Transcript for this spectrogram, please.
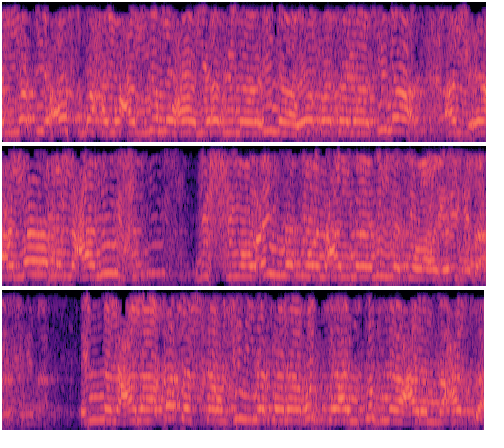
التي أصبح يعلمها لأبنائنا وفتياتنا الإعلام العنيف للشيوعية والعلمانية وغيرهما. إن العلاقة الزوجية لابد أن تبنى على المحبة.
